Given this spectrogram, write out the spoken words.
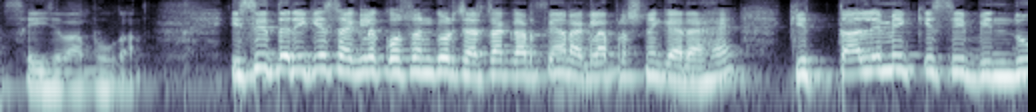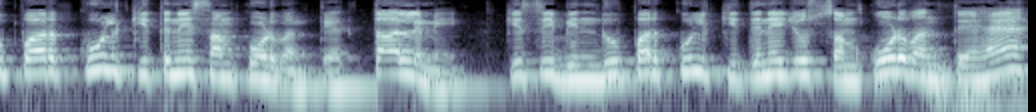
सही जवाब होगा। इसी तरीके से अगले क्वेश्चन की ओर चर्चा करते हैं अगला प्रश्न कह रहा है कि तल में किसी बिंदु पर कुल कितने समकोण बनते हैं? तल में किसी बिंदु पर कुल कितने जो समकोण बनते हैं?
